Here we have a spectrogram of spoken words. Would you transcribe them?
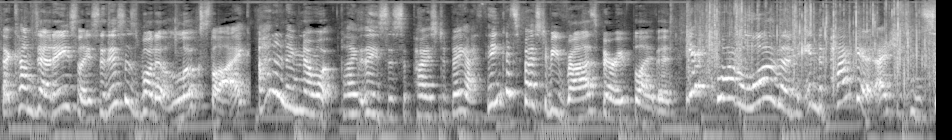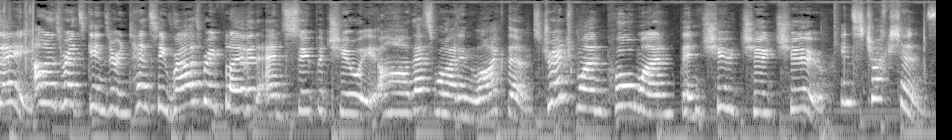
that comes out easily. So this is what it looks like. I don't even know what flavour these are supposed to be. I think it's supposed to be raspberry flavoured. You get quite a lot of them in the packet, as you can see. Allen's Redskins are intensely raspberry flavoured and super chewy. Oh, that's why I didn't like them. Stretch one, pull one, then chew, chew, chew. Instructions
